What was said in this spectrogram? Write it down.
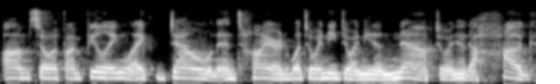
Um, so if I'm feeling like down and tired, what do I need? Do I need a nap? Do I need a hug?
